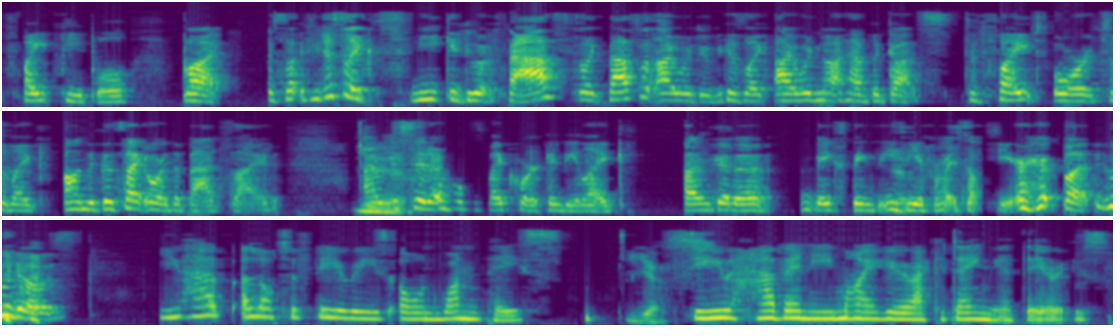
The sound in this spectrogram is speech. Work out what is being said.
fight people, but it's like, if you just like sneak and do it fast, like that's what I would do because like I would not have the guts to fight or to like on the good side or the bad side. I would just sit at home with my quirk and be like, I'm gonna make things easier for myself here, but who knows? you have a lot of theories on One Piece. Yes. Do you have any My Hero Academia theories?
